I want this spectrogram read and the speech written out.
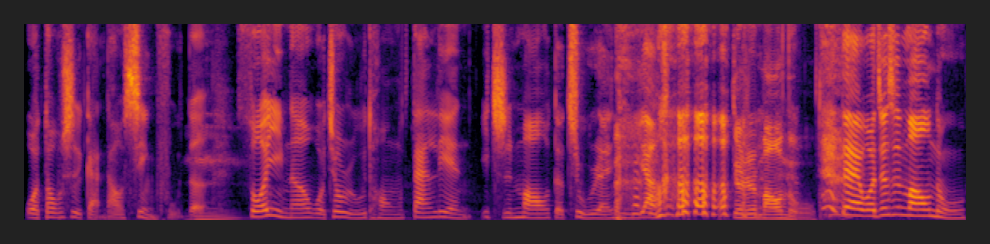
我都是感到幸福的。嗯、所以呢，我就如同单恋一只猫的主人一样 就是猫奴。对，我就是猫奴。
